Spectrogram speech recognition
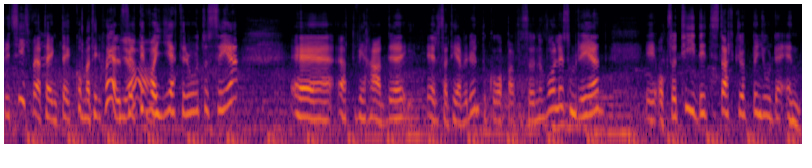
precis vad jag tänkte komma till själv. Ja. För det var jätteroligt att se eh, att vi hade Elsa Teverud på Kåpa för Sunnevolle som red. Eh, också tidigt i startgruppen gjorde en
